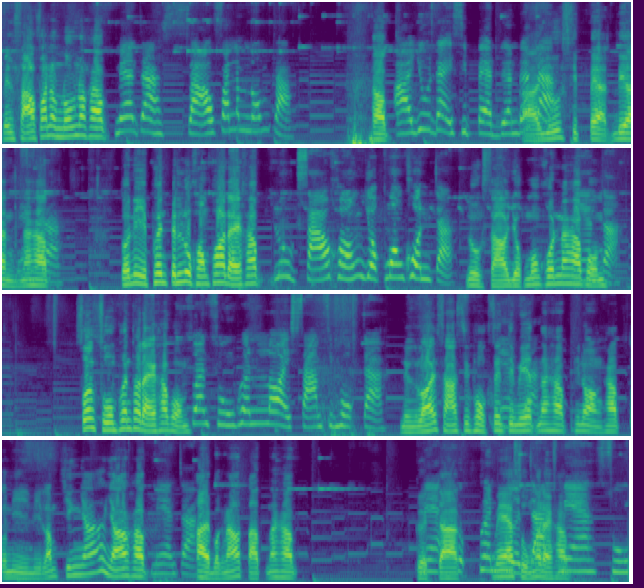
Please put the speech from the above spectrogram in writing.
เป็นสาวฟันน้ำนมนะครับ แม่นจ้าสาวฟันน้ำนมจ้ะ ครับอายุได้18 เดือนเด้ออาจ้ะยุ 18 เดือนแม่นะครับจ้ตัวนี้เพิ่นเป็นลูกของพ่อใดครับ ลูกสาวของหยกมงคลจ้ะลูกสาวหยกมงคลนะครับผม แจ้ะส่วนสูงเพิ่นเท่าไหร่ครับผม ส่วนสูงเพิ่นร้อยสามสิบหกจ้ะ 136เซนติเมตรนะครับพี่น้องครับตัวนี้นี่ลำชิงยาวๆครับแม่นจ้ะถ่ายบักนาวตัดนะครับ เกิดจากเพิ่นแม่เกิดสูงเท่าไหร่ครับ แม่สูง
